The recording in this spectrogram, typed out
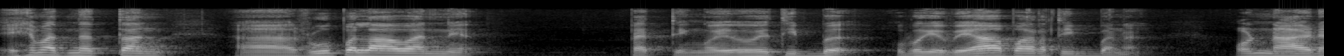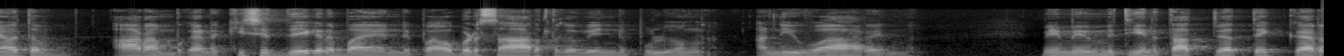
එහෙමත් නැත්නම් රූපලාවන්‍ය පැත්තෙන් ඔය ඔය තිබ්බ ඔබගේ ව්‍යාපාර තිබ්බන ඔන්න ආය නැවත ආරම්භ කරන කිසි දෙයකට බය වෙන්න එපා. ඔබට සාර්ථක වෙන්න පුළුවන් අනිවාර්යෙන්ම. මේ මේ තියෙන තත්ත්වයක් එක්ක අර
